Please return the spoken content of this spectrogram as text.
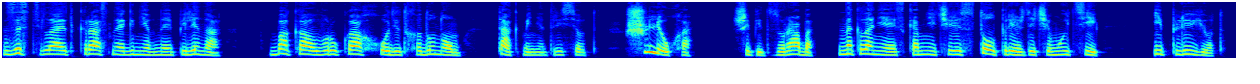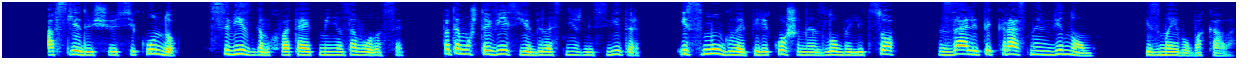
застилает красная гневная пелена. Бокал в руках ходит ходуном. Так меня трясет. «Шлюха!» — шипит Зураба, наклоняясь ко мне через стол, прежде чем уйти, и плюет. А в следующую секунду с визгом хватает меня за волосы, потому что весь ее белоснежный свитер и смуглое перекошенное злобой лицо залиты красным вином из моего бокала.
